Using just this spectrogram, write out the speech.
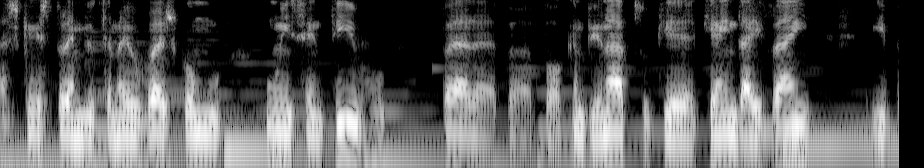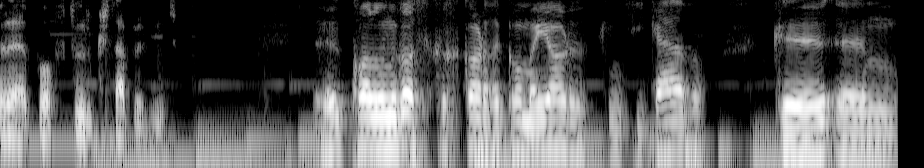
acho que este prémio também eu vejo como um incentivo para, para, para o campeonato que, que, ainda aí vem e para, para o futuro que está para vir. Eh, qual o negócio que recorda com maior significado que, um,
